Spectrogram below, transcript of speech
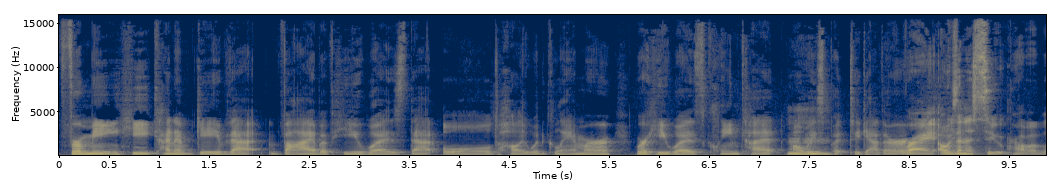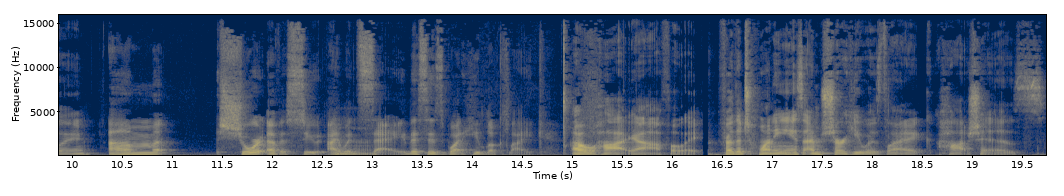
For me, he kind of gave that vibe of he was that old Hollywood glamour where he was clean cut, always put together. Mm-hmm. Right. Always in a suit, probably. Um, short of a suit, I would mm. say. This is what he looked like. Oh, hot. Yeah, fully. For the 20s, I'm sure he was like hot shiz.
